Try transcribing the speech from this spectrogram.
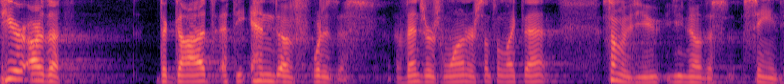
here are the the gods at the end of what is this? Avengers 1 or something like that. Some of you you know this scene.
